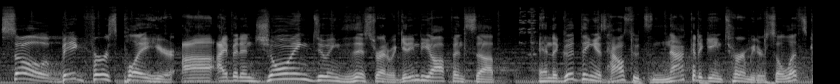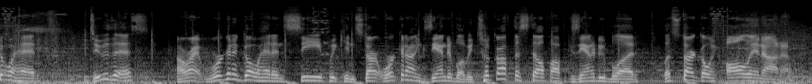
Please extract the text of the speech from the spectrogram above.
So, big first play here. Uh, I've been enjoying doing this right away, getting the offense up. And the good thing is Houndstooth's not going to gain turn meter. So let's go ahead, do this. All right, we're going to go ahead and see if we can start working on Xanadu Blood. We took off the stealth off Xanadu Blood. Let's start going all in on him.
